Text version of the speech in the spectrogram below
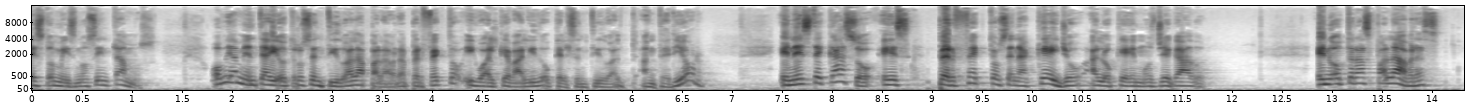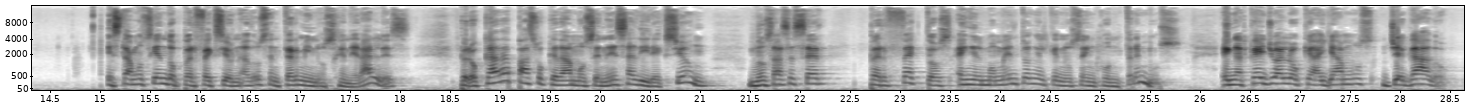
esto mismo sintamos. Obviamente hay otro sentido a la palabra perfecto, igual que válido que el sentido anterior. En este caso es perfectos en aquello a lo que hemos llegado. En otras palabras, estamos siendo perfeccionados en términos generales, pero cada paso que damos en esa dirección nos hace ser perfectos en el momento en el que nos encontremos, en aquello a lo que hayamos llegado.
